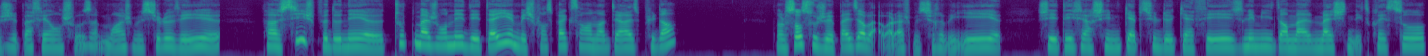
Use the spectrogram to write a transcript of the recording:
J'ai pas fait grand chose. Moi, je me suis levée. Euh, enfin, si, je peux donner euh, toute ma journée détaillée, mais je pense pas que ça en intéresse plus d'un. Dans le sens où je vais pas dire, bah voilà, je me suis réveillée, j'ai été chercher une capsule de café, je l'ai mise dans ma machine expresso,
